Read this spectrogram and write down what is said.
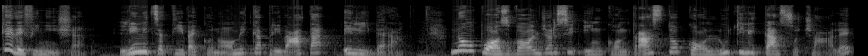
che definisce l'iniziativa economica privata e libera, non può svolgersi in contrasto con l'utilità sociale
